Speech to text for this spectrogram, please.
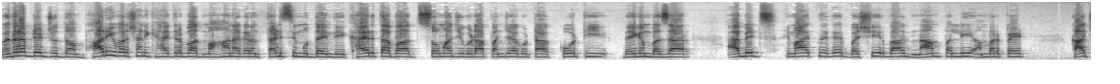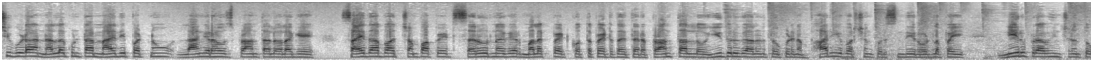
వెదర్ అప్డేట్ చూద్దాం. భారీ వర్షానికి హైదరాబాద్ మహానగరం తడిసి ముద్దైంది. ఖైరతాబాద్ సోమాజిగూడ పంజాగుట్ట కోఠి బేగం బజార్ అబిడ్స్ హిమాయత్ నగర్ బషీర్బాగ్ నాంపల్లి అంబర్పేట్ కాచిగూడ నల్లకుంట మెహదీపట్నం లాంగర్ హౌస్ ప్రాంతాలు అలాగే సైదాబాద్ చంపాపేట్ సరూర్ నగర్ మలక్పేట్ కొత్తపేట తదితర ప్రాంతాల్లో ఈదురుగాలులతో కూడిన భారీ వర్షం కురిసింది. రోడ్లపై నీరు ప్రవహించడంతో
